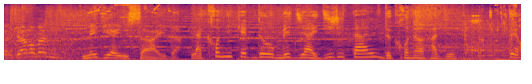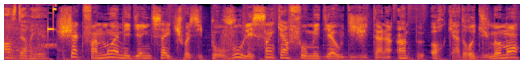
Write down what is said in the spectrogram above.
and gentlemen. Media Inside. La chronique hebdo, média et digital de Croner Radio. Terence Derieux. Chaque fin de mois, Media Inside choisit pour vous les 5 infos médias ou digital un peu hors cadre du moment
